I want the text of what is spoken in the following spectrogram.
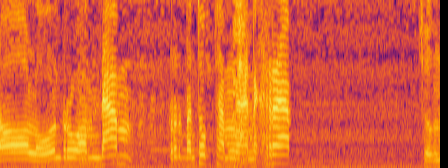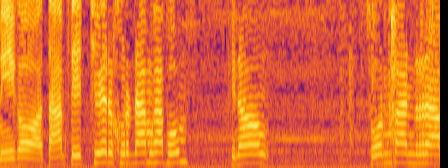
รอโหลนรวมดำรถบรรทุกทำงานนะครับ ช่วงนี้ก็ตามติดชีวิตคุณดำครับผม พี่น้อง โซนบ้านเรา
